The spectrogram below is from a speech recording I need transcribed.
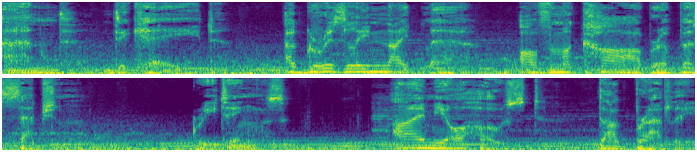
and decayed. A grisly nightmare of macabre perception. Greetings. I'm your host, Doug Bradley,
